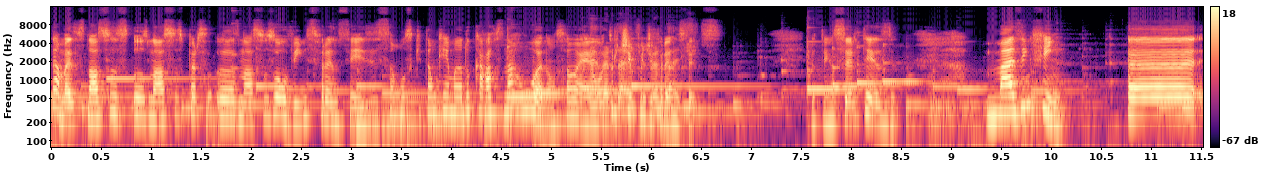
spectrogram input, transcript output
Não, mas os nossos, os nossos, os nossos ouvintes franceses são os que estão queimando carros na rua, não são? É, É outro verdade, tipo é de verdade. francês. Eu tenho certeza. Mas, enfim. ah,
